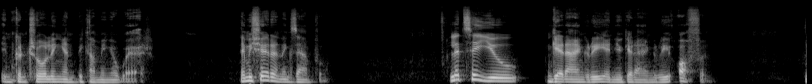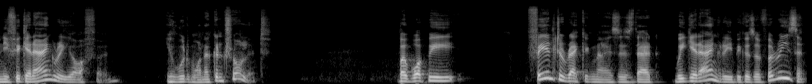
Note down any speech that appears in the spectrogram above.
in controlling and becoming aware. Let me share an example. Let's say you get angry and you get angry often. And if you get angry often, you would want to control it. But what we fail to recognize is that we get angry because of a reason.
